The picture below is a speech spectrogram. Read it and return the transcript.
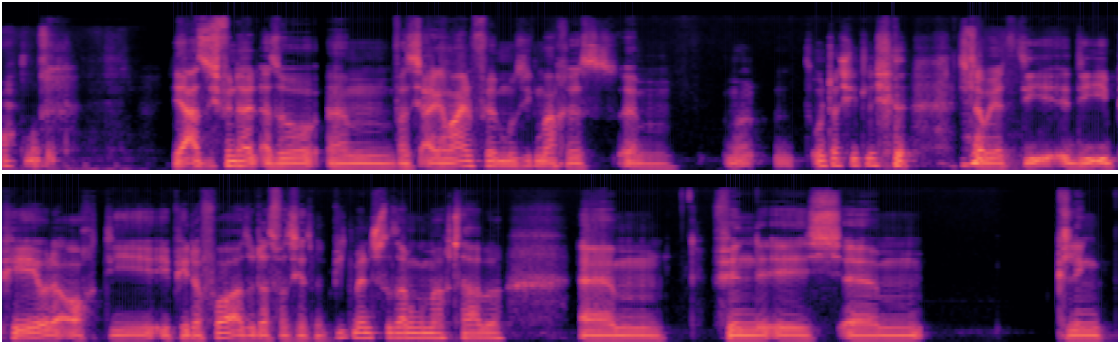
Rapmusik? Ja, also ich finde halt, also ähm, was ich allgemein für Musik mache, ist ähm, unterschiedlich. Ich glaube jetzt die, die EP oder auch die EP davor, also das, was ich jetzt mit Beatmensch zusammen gemacht habe, ähm, finde ich, ähm, klingt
